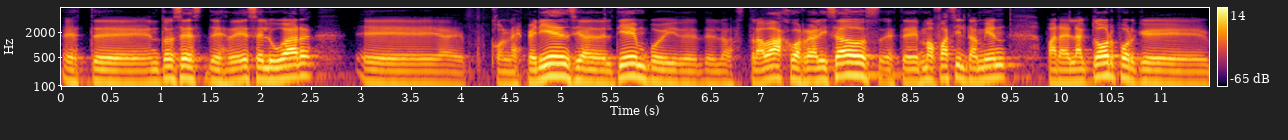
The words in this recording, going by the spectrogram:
Este, entonces, desde ese lugar eh, con la experiencia del tiempo y de, los trabajos realizados, este, es más fácil también para el actor porque,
